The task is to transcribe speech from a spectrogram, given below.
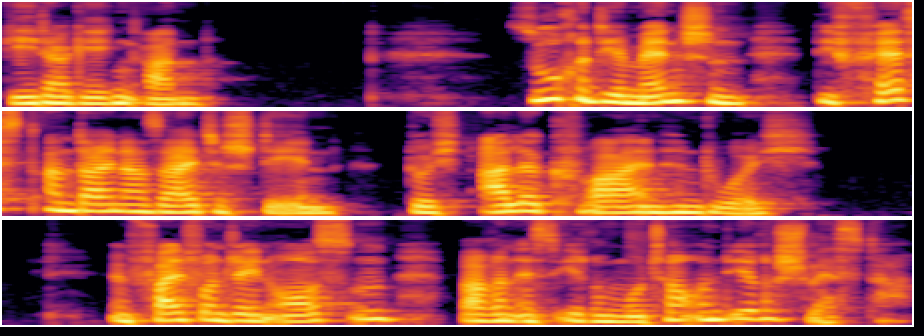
geh dagegen an. Suche dir Menschen, die fest an deiner Seite stehen, durch alle Qualen hindurch. Im Fall von Jane Austen waren es ihre Mutter und ihre Schwester.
